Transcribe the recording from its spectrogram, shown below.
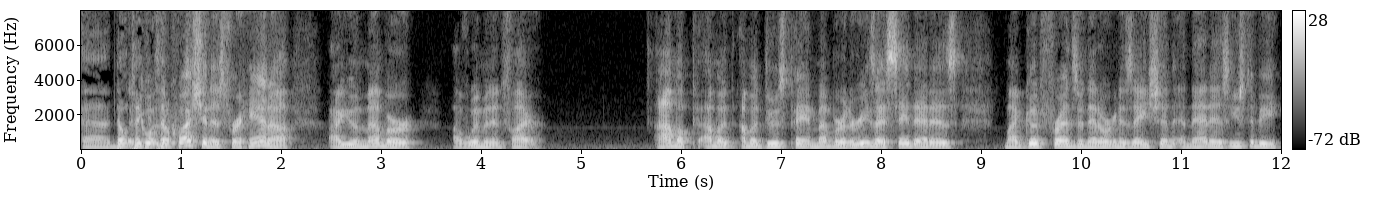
uh, don't the, take the question is for Hannah. Are you a member of Women in Fire? I'm a I'm a I'm a dues paying member, and the reason I say that is my good friends in that organization, and that is used to be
